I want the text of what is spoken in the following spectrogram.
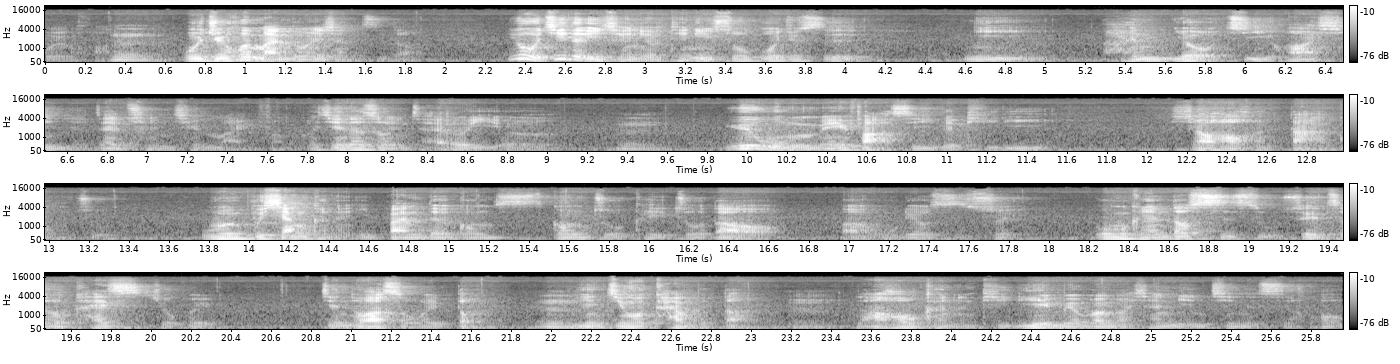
规划，嗯，我觉得会蛮多人想知道。因为我记得以前有听你说过，就是你很有计划性的在存钱买房，而且那时候你才二一二二，嗯，因为我们美法是一个体力消耗很大的工作，我们不像可能一般的公司工作可以做到呃五六十岁，我们可能到四十五岁之后开始就会剪头发手会抖，嗯，眼睛会看不到，嗯，然后可能体力也没有办法像年轻的时候，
